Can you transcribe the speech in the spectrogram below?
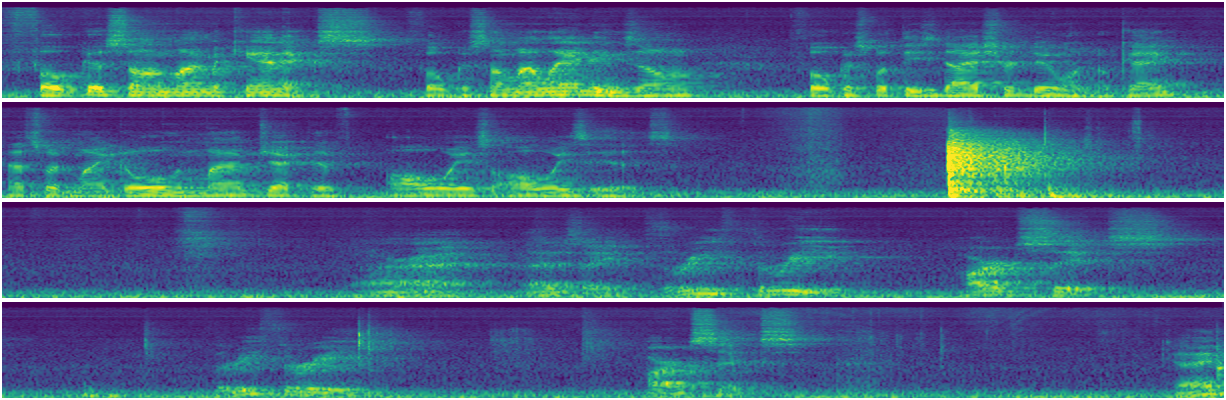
focus on my mechanics. Focus on my landing zone. Focus what these dice are doing. Okay, that's what my goal and my objective always, always is. All right, that is a three-three hard six. Three-three hard six. Okay.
